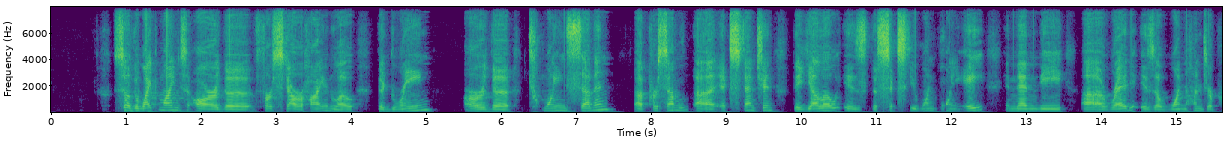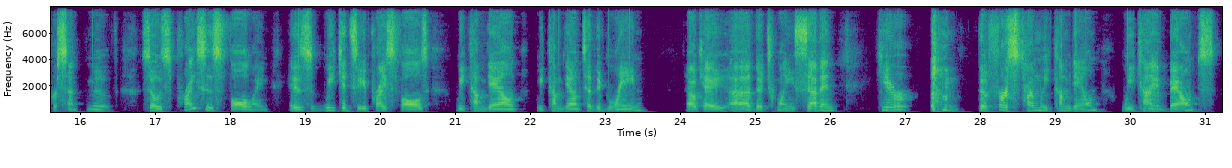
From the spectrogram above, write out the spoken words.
So the white lines are the first hour high and low. The green are the 27 uh, percent uh, extension. The yellow is the 61.8 and then the uh, red is a 100% move. So as price is falling, as we can see price falls, we come down, we come down to the green, okay, uh, the 27. Here, the first time we come down, we kind of bounce,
